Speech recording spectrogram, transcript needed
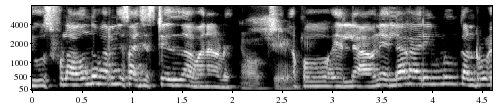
യൂസ്ഫുൾ ആവും എന്ന് പറഞ്ഞ് സജസ്റ്റ് ചെയ്തത് അവനാണ്. അപ്പോ എല്ലാ അവന് എല്ലാ കാര്യങ്ങളും കൺട്രോൾ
